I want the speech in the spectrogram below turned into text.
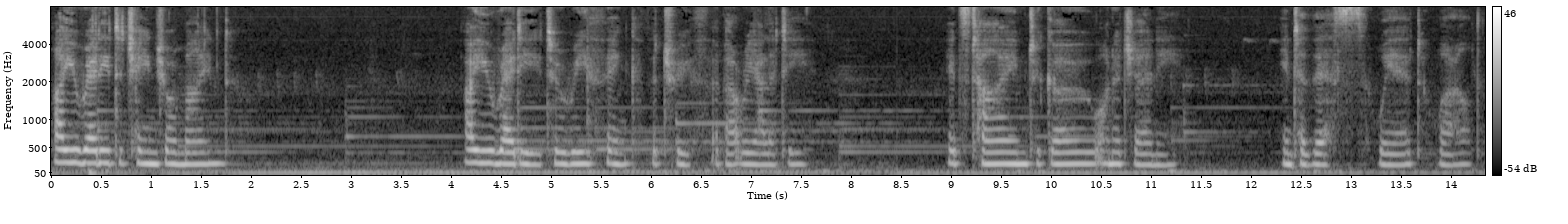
Are you ready to change your mind? Are you ready to rethink the truth about reality? It's time to go on a journey into this weird world.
